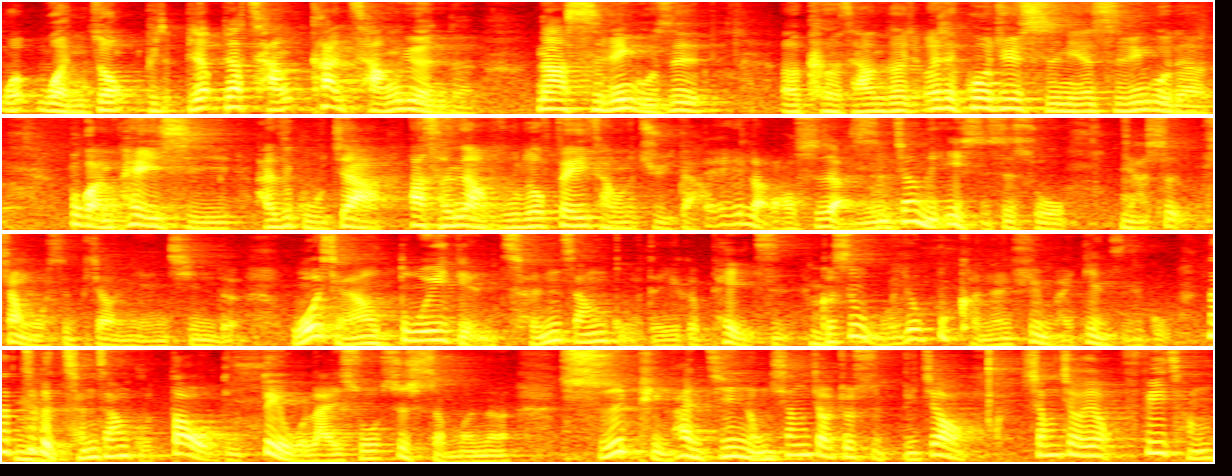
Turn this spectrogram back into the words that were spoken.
稳稳中比较比较比较长看长远的。那食品股是。呃，可长可久，而且过去十年食品股的不管配息还是股价，它成长幅度都非常的巨大。哎，老老师啊，你这样的意思是说，假设像我是比较年轻的，我想要多一点成长股的一个配置，可是我又不可能去买电子股，那这个成长股到底对我来说是什么呢？食品和金融相较就是比较相较要非常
